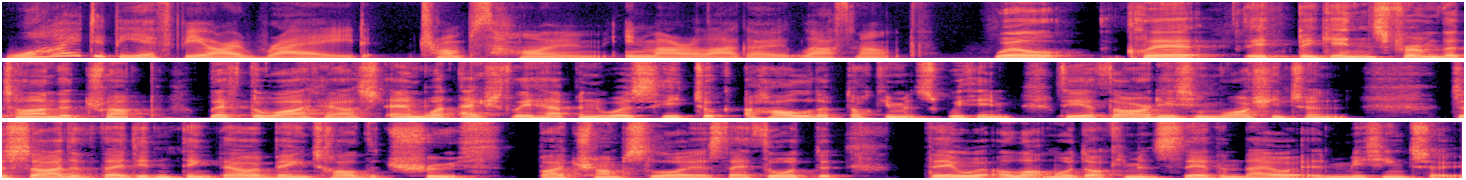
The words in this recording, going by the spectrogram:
why did the FBI raid Trump's home in Mar a Lago last month? Well, Claire, it begins from the time that Trump left the White House. And what actually happened was he took a whole lot of documents with him. The authorities in Washington decided that they didn't think they were being told the truth by Trump's lawyers. They thought that there were a lot more documents there than they were admitting to.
